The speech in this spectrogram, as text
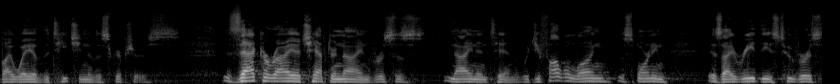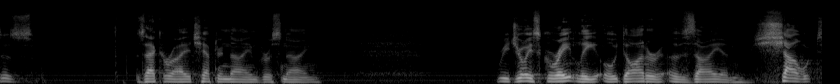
by way of the teaching of the scriptures. Zechariah chapter 9, verses 9 and 10. Would you follow along this morning as I read these two verses? Zechariah chapter 9, verse 9. Rejoice greatly, O daughter of Zion. Shout,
